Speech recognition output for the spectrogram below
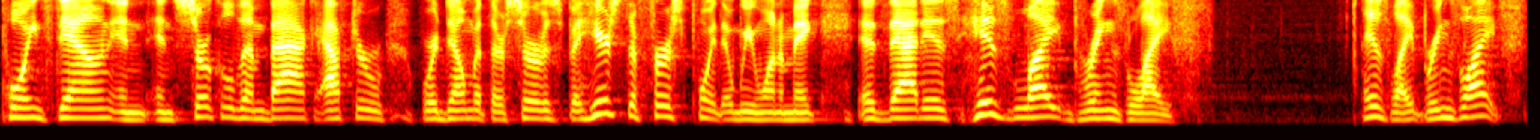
points down and, and circle them back after we're done with our service. But here's the first point that we want to make that is, His light brings life. His light brings life.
